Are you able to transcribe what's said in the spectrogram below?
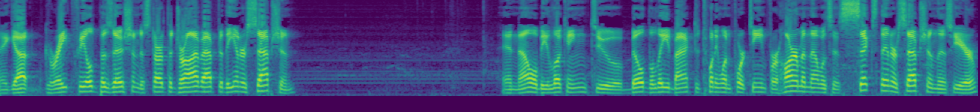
They got great field position to start the drive after the interception. And now we'll be looking to build the lead back to 21 14 for Harmon. That was his sixth interception this year.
